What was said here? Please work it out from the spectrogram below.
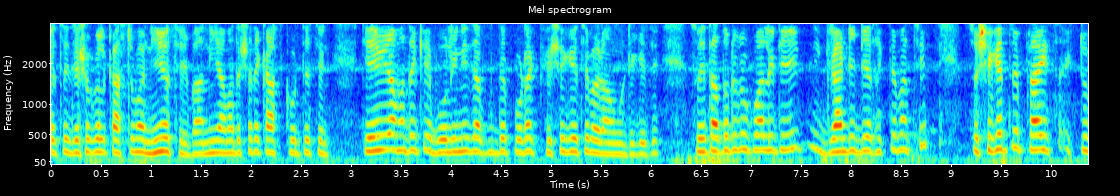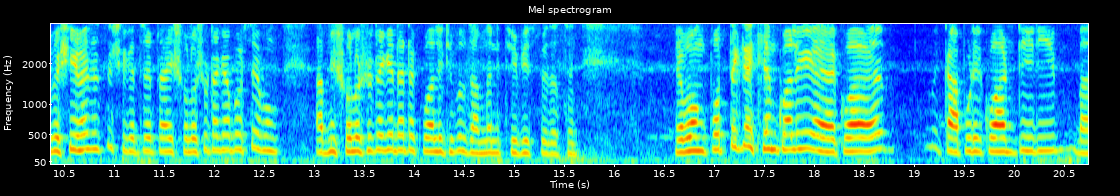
হচ্ছে যে সকল কাস্টমার নিয়েছে বা নিয়ে আমাদের সাথে কাজ করতেছেন, কেউই আমাদেরকে বলিনি যে আপনাদের প্রোডাক্ট ফেসে গেছে বা রং উঠে গেছে। সো ততটুকু কোয়ালিটি গ্যারান্টি দিয়ে থাকতে পারছি। সো সেক্ষেত্রে প্রাইস একটু বেশি হয়ে যাচ্ছে সেক্ষেত্রে প্রায় ষোলোশো টাকা পড়ছে এবং আপনি ষোলোশো টাকায় একটা কোয়ালিটিফুল জামদানি থ্রি পিস পেয়ে যাচ্ছেন। এবং প্রত্যেকটাই সেম কোয়ালিটি কাপড়ের কোয়ান্টিটি বা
